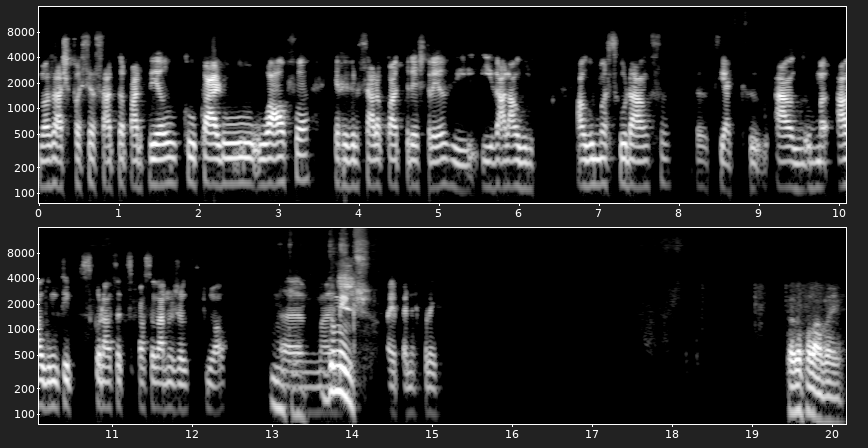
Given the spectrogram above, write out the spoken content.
mas acho que foi sensato da parte dele colocar o, o Alfa e regressar ao 4-3-3 e, e, dar algum, alguma segurança, se é que há alguma, algum tipo de segurança que se possa dar no jogo de futebol. Uh, Domingos. Foi apenas por isso. Estás a falar bem.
